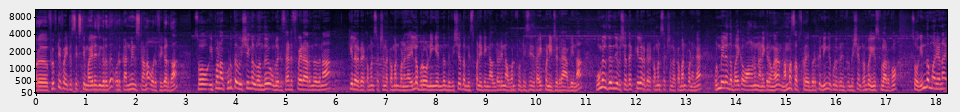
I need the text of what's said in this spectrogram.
ஒரு ஃபிஃப்டி ஃபைவ் டு சிக்ஸ்டி மைலேஜுங்கிறது ஒரு கன்வின்ஸ்டான ஒரு ஃபிகர் தான். ஸோ இப்போ நான் கொடுத்த விஷயங்கள் வந்து உங்களுக்கு சாட்டிஸ்ஃபைடாக இருந்ததுன்னா கீழே இருக்கிற கமெண்ட் செக்ஷனில் கமெண்ட் பண்ணுங்கள் இல்லை ப்ரோ நீங்கள் இந்த விஷயத்தை மிஸ் பண்ணிட்டீங்க. ஆல்ரெடி நான் ஒன் ஃபிஃப்டி சிக்ஸ் ரைட் பண்ணிட்டு இருக்கிறேன் அப்படின்னா உங்களுக்கு தெரிஞ்ச விஷயத்தை கீழே இருக்கிற கமெண்ட் செக்ஷனில் கமெண்ட் பண்ணுங்கள் உண்மையிலே இந்த பைக்கை வாங்கணும்னு நினைக்கிறவங்க நம்ம சப்ஸ்கிரைபருக்கு நீங்கள் கொடுக்குற இன்ஃபர்மேஷன் ரொம்ப யூஸ்ஃபுல்லாக இருக்கும். ஸோ இந்த மாதிரியான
